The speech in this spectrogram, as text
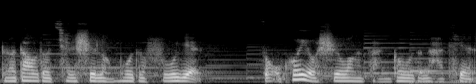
得到的全是冷漠的敷衍，总会有失望攒够的那天。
